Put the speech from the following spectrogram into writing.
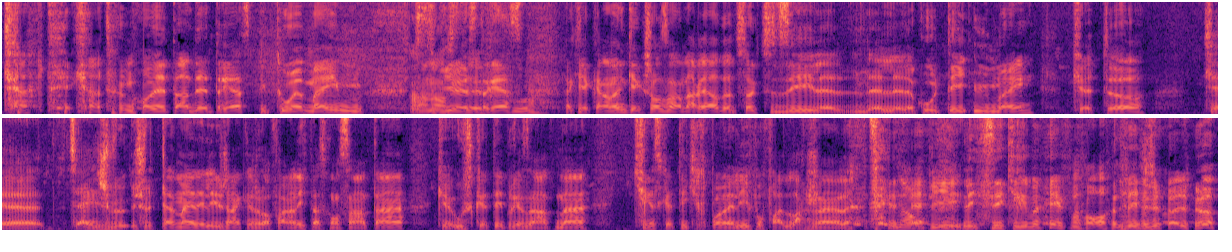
quand, tout le monde est en détresse puis toi-même Ah tu non, vis un stress. fou. Fait qu'il y a quand même quelque chose en arrière de ça que tu dis, le, le- le côté humain que tu as. Que hey, je, veux, je veux tellement aider les gens que je vais faire un livre parce qu'on s'entend que où ce que tu es présentement, qu'est-ce que tu n'écris pas un livre pour faire de l'argent? Non, puis- les écrivains font déjà là,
